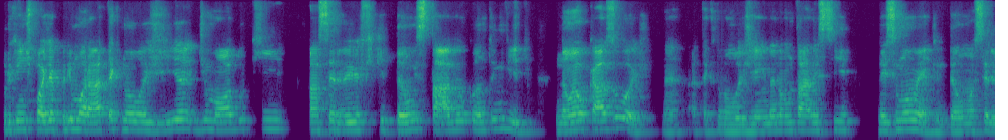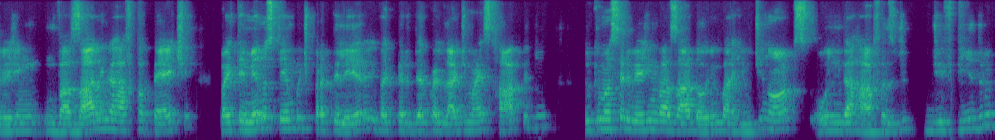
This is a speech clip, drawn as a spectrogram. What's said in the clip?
porque a gente pode aprimorar a tecnologia de modo que a cerveja fique tão estável quanto em vidro. Não é o caso hoje, né? A tecnologia ainda não está nesse, nesse momento. Então, uma cerveja envasada em garrafa PET vai ter menos tempo de prateleira e vai perder a qualidade mais rápido do que uma cerveja envasada ou em barril de inox ou em garrafas de, de vidro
